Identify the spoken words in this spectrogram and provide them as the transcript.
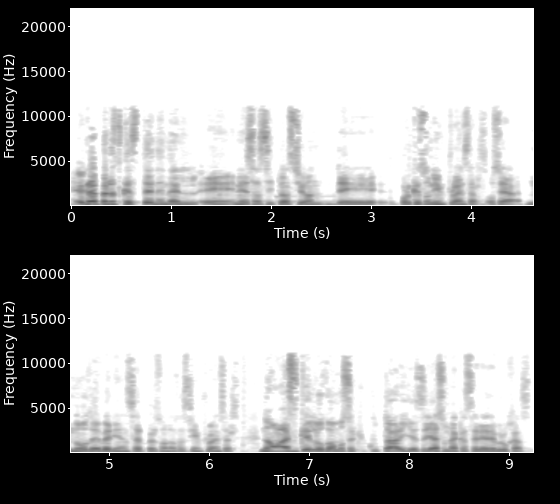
el gran pero es que estén en, el, eh, en esa situación de. Porque son influencers. O sea, no deberían ser personas así influencers. No, es que los vamos a ejecutar y eso ya es una cacería de brujas.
